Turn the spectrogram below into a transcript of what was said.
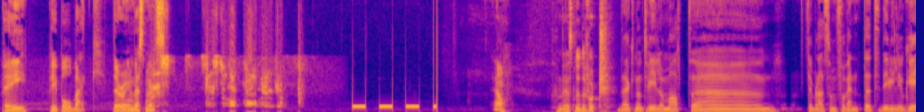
pay people back their investments? Please do not call me Ja. Det snudde fort. Det er ikke noe tvil om at uh, det blei som forventet. De vil jo ikke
